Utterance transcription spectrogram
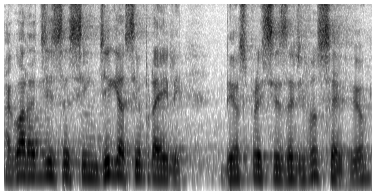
Agora diz assim, diga assim para ele: Deus precisa de você, viu?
